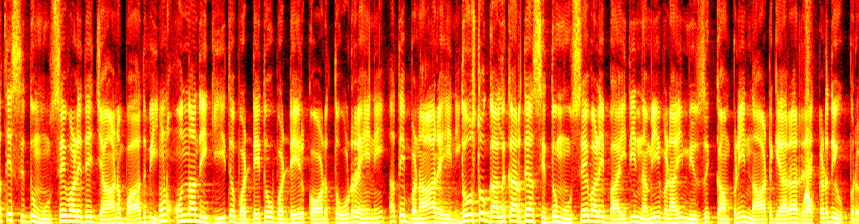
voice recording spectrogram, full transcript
ਅਤੇ ਸਿੱਧੂ ਮੂਸੇਵਾਲੇ ਦੇ ਜਾਣ ਬਾਅਦ ਵੀ ਹੁਣ ਉਹਨਾਂ ਦੇ ਗੀਤ ਵੱਡੇ ਤੋਂ ਵੱਡੇ ਰਿਕਾਰਡ ਤੋੜ ਰਹੇ ਨੇ ਅਤੇ ਬਣਾ ਰਹੇ ਨੇ। ਦੋਸਤੋ, ਗੱਲ ਕਰਦੇ ਹਾਂ ਸਿੱਧੂ ਮੂਸੇਵਾਲੇ ਬਾਈ ਦੀ ਨਵੀਂ ਬਣਾਈ 뮤직 ਕੰਪਨੀ ਨਾਟ 11 ਰੈਕਡ ਦੇ ਉੱਪਰ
